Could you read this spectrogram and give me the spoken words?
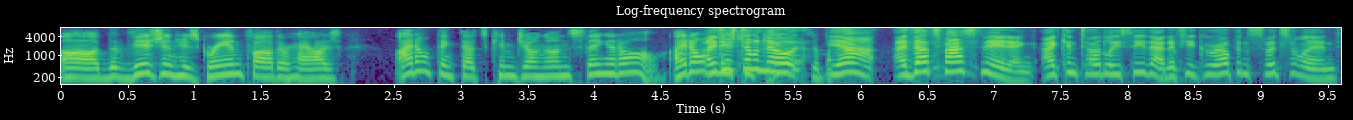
uh, the vision his grandfather has. I don't think that's Kim Jong Un's thing at all. I don't. I just don't know. Yeah, that's fascinating. I can totally see that. If you grew up in Switzerland,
